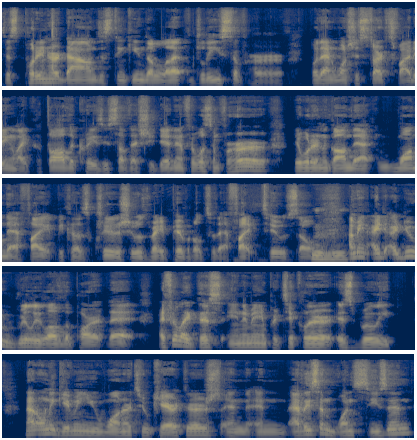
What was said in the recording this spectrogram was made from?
just putting her down, just thinking the le- least of her. But then once she starts fighting, like all the crazy stuff that she did, and if it wasn't for her, they wouldn't have gone that won that fight because clearly she was very pivotal to that fight too. So mm-hmm. I mean, I, I do really love the part that I feel like this anime in particular is really not only giving you one or two characters and and at least in one season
